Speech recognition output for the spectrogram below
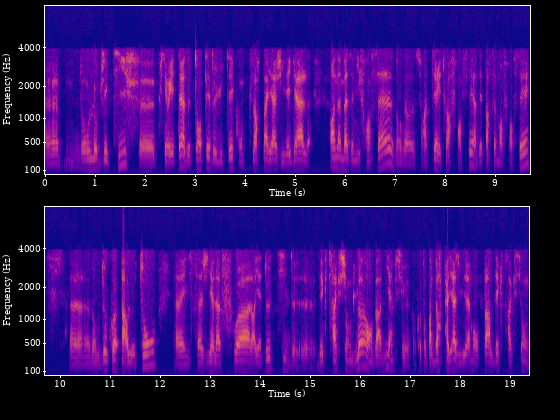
euh, dont l'objectif euh, prioritaire de tenter de lutter contre l'orpaillage illégal en Amazonie française, donc euh, sur un territoire français, un département français. donc de quoi parle-t-on? Il s'agit à la fois, alors il y a deux types d'extraction de, l'or, on va dire, hein, puisque quand on parle d'orpaillage, évidemment, on parle d'extraction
